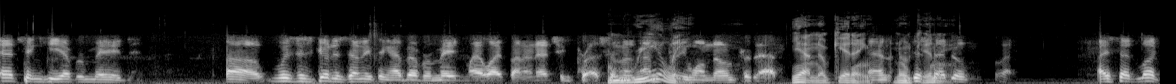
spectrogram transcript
etching he ever made uh, was as good as anything I've ever made in my life on an etching press. And really? I'm pretty well known for that. Yeah, no kidding. And no kidding. Said to, I said, "Look,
